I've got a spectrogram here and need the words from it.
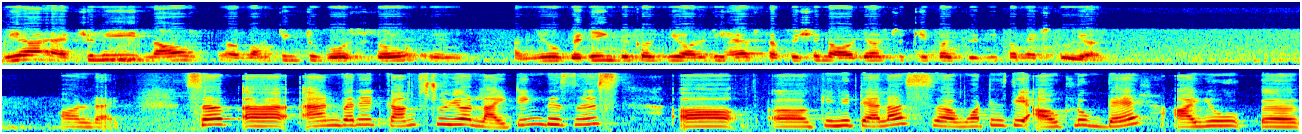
we are actually now uh, wanting to go slow in a new bidding because we already have sufficient orders to keep us busy for next two years. All right. Sir, uh, and when it comes to your lighting business, uh, uh, can you tell us uh, what is the outlook there? Are you uh,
